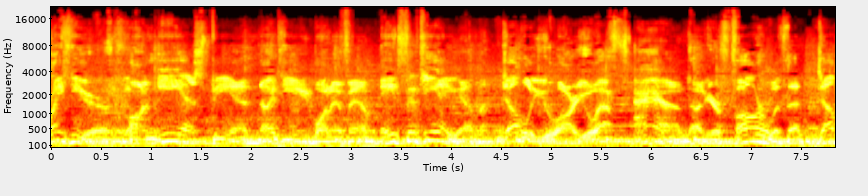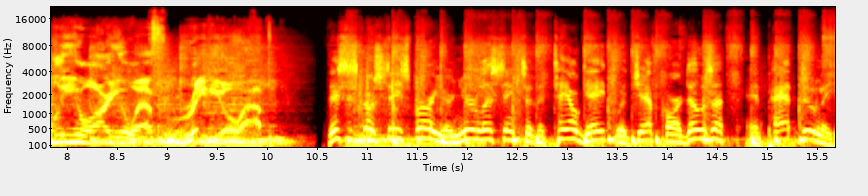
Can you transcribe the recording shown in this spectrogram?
right here on ESPN 98.1 FM, 850 AM, WRUF, and on your phone with the WRUF radio app. This is Coach Steve Spurrier, and you're listening to The Tailgate with Jeff Cardozo and Pat Dooley,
